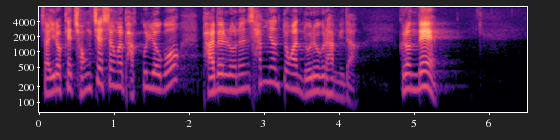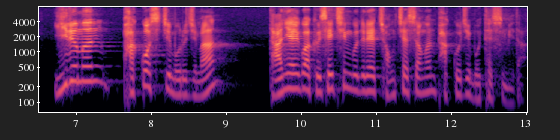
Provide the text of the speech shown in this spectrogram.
자, 이렇게 정체성을 바꾸려고 바벨론은 3년 동안 노력을 합니다. 그런데 이름은 바꿨을지 모르지만 다니엘과 그 세 친구들의 정체성은 바꾸지 못했습니다.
